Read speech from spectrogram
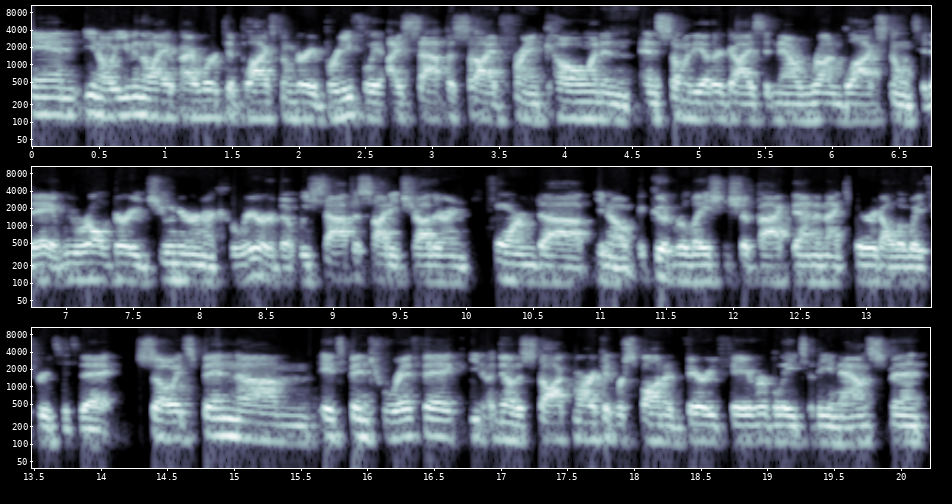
and, you know, even though I, I, worked at Blackstone very briefly, I sat beside Frank Cohen and, and some of the other guys that now run Blackstone today. We were all very junior in our career, but we sat beside each other and formed, uh, you know, a good relationship back then. And that carried all the way through to today. So it's been, um, it's been terrific. You know, the stock market responded very favorably to the announcement.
